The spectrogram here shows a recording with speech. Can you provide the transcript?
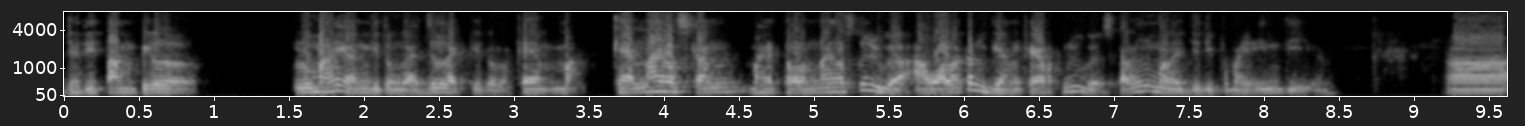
jadi tampil lumayan gitu nggak jelek gitu loh. Kayak kayak Niles kan Maitland Niles tuh juga awalnya kan biang kerok juga sekarang malah jadi pemain inti kan. Eh,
